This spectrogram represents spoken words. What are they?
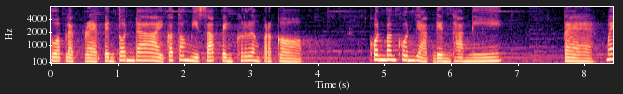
ตัวแปลกๆเป็นต้นได้ก็ต้องมีทรัพย์เป็นเครื่องประกอบ คนบางคนอยากเด่นทางนี้ แต่ไม่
